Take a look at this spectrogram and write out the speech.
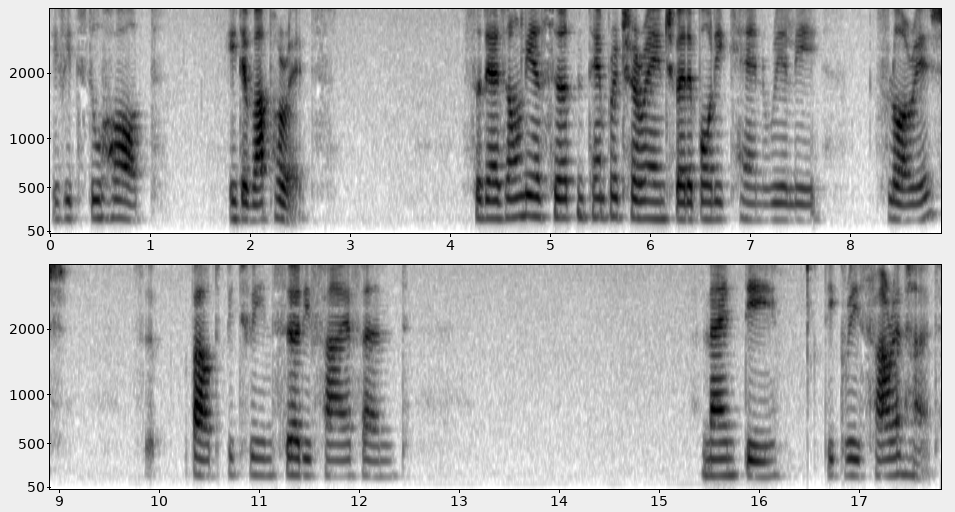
If it's too hot, it evaporates. So there's only a certain temperature range where the body can really flourish about between 35 and 90 degrees Fahrenheit.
